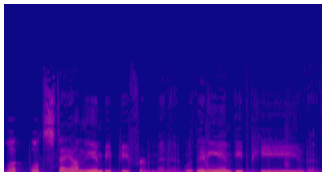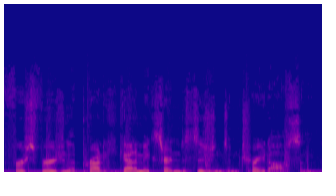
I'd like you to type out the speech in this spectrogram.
Let, us stay on the MVP for a minute. With any MVP or that first version of the product, you got to make certain decisions and trade offs, and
